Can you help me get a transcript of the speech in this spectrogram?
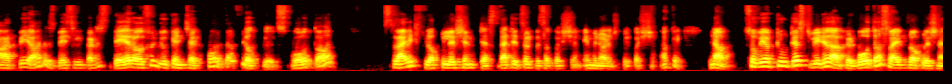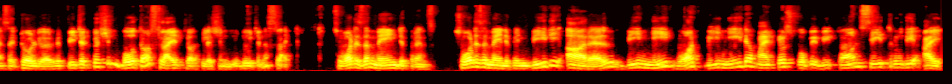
RPR is basically card test. There also you can check for the flocules. Both are slide flocculation test. That itself is a question, immunological question. Okay. Now, so we have two tests, video RPR. Both are slide flocculation, as I told you. A repeated question. Both are slide flocculation. You do it in a slide. So what is the main difference? So what is the main in VDRL? We need what? We need a microscopy. We can't see through the eye.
